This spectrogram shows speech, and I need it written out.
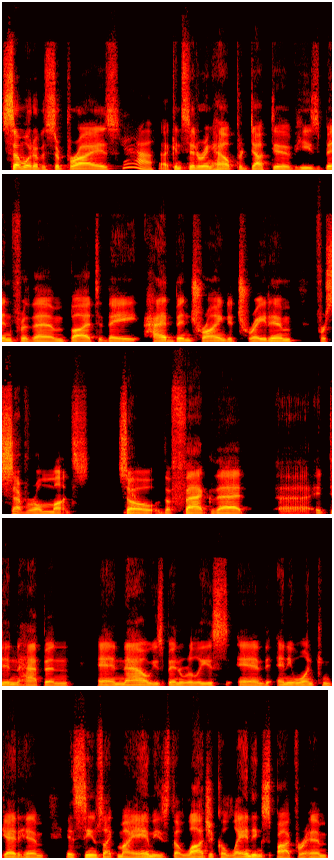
somewhat of a surprise Yeah. uh, considering how productive he's been for them, but they had been trying to trade him for several months. So the fact that uh, it didn't happen and now he's been released and anyone can get him, it seems like Miami's the logical landing spot for him,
